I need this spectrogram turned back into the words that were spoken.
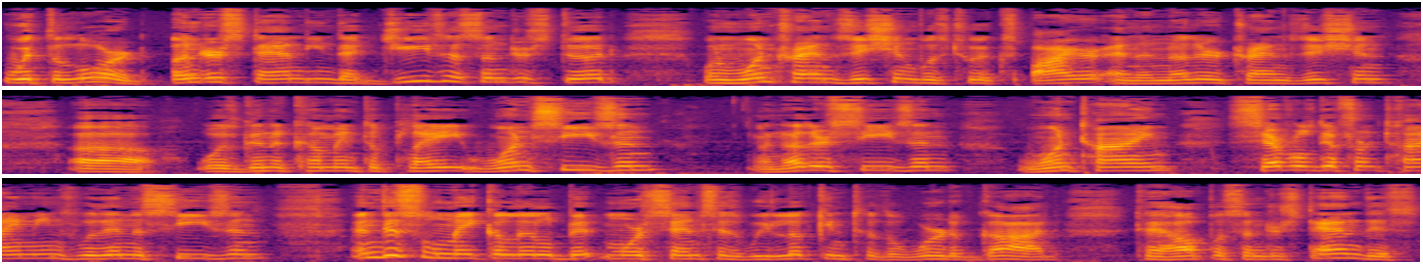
with the Lord, understanding that Jesus understood when one transition was to expire and another transition uh, was going to come into play. One season, another season, one time, several different timings within a season. And this will make a little bit more sense as we look into the Word of God to help us understand this.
